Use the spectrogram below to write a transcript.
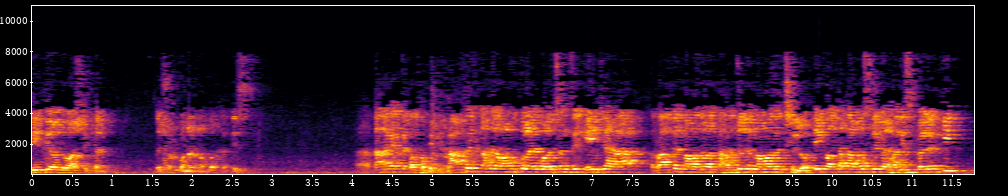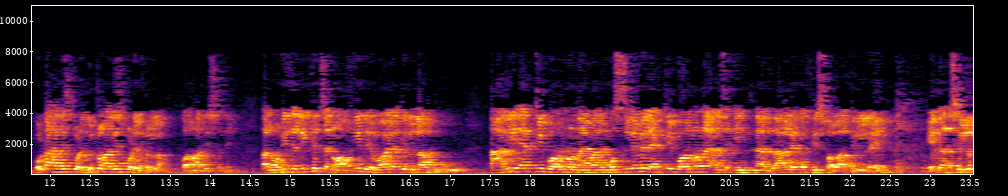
দ্বিতীয় দোয়া শিখেন দুশো পনেরো নম্বর হাদিস। তার আগে একটা কথা বলি। রাফের নামাজ রহমতুল্লাহ বলেছেন যে এইটা রাতের নামাজ তাহাজের নামাজে ছিল, এই কথাটা মুসলিমের হাদিস পেলেন কি? গোটা হাদিস পড়ে, দুটো হাদিস পড়ে ফেললাম। কোন হাদিস নেই। তাহলে উনি যে লিখেছেন অফির রেওয়ায়তিল্লাহু তারই একটি বর্ণনায় মানে মুসলিমের একটি বর্ণনায় আছে এটা ছিল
